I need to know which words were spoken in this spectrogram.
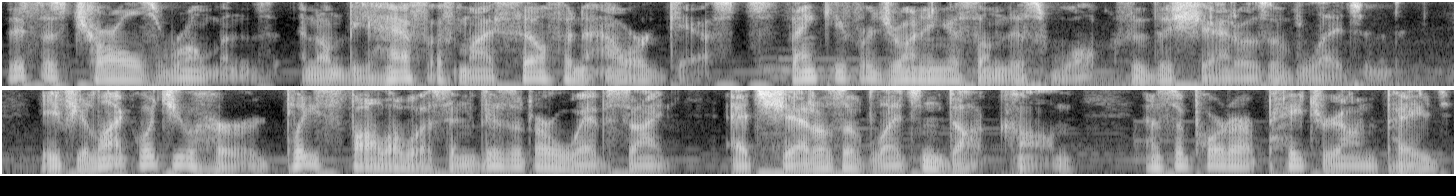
This is Charles Romans, and on behalf of myself and our guests, thank you for joining us on this walk through the shadows of legend. If you like what you heard, please follow us and visit our website at shadowsoflegend.com and support our Patreon page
